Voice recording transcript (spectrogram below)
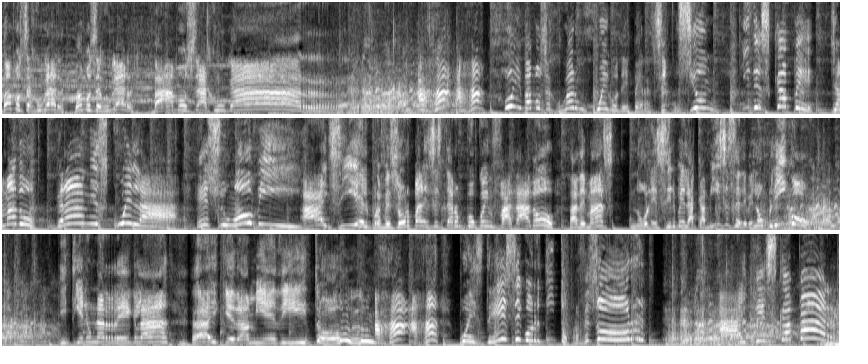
¡Vamos a jugar! ¡Vamos a jugar! ¡Vamos a jugar! Ajá, ajá. Hoy vamos a jugar un juego de persecución y de escape llamado Gran Escuela. Es un hobby. ¡Ay, sí! El profesor parece estar un poco enfadado. Además, no le sirve la camisa, se le ve el ombligo. Y tiene una regla. ¡Ay, que da miedito! Ajá, ajá. Pues de ese gordito profesor hay que escapar.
